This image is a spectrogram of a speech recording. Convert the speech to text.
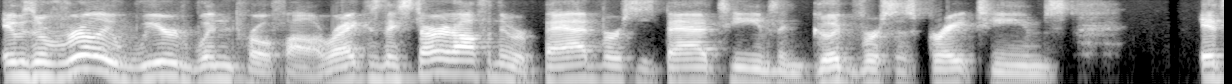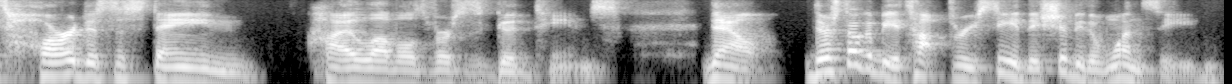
it was a really weird win profile, right? Because they started off and they were bad versus bad teams and good versus great teams it's hard to sustain high levels versus good teams. Now, they're still going to be a top three seed. They should be the one seed,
